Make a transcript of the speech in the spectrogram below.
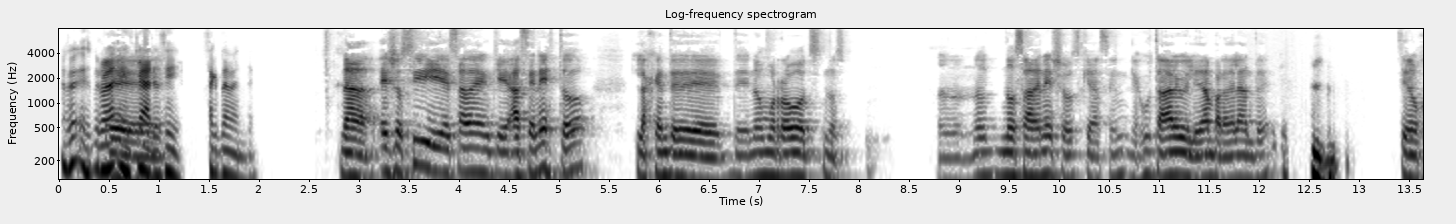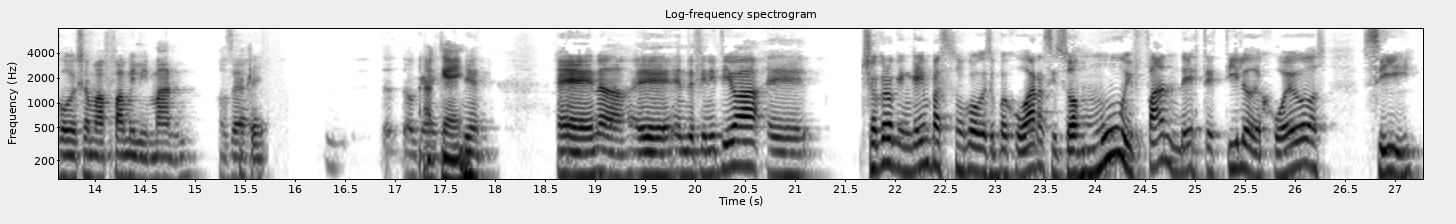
Es- pero, eh, Eh, claro, sí, exactamente. Nada, ellos sí saben que hacen esto. La gente de, de No More Robots no, no, no- no saben ellos qué hacen. Les gusta algo y le dan para adelante. Tiene un juego que se llama Family Man. O sea, Ok. bien. Eh, nada, eh, en definitiva, eh, yo creo que en Game Pass es un juego que se puede jugar. Si sos muy fan de este estilo de juegos, sí.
